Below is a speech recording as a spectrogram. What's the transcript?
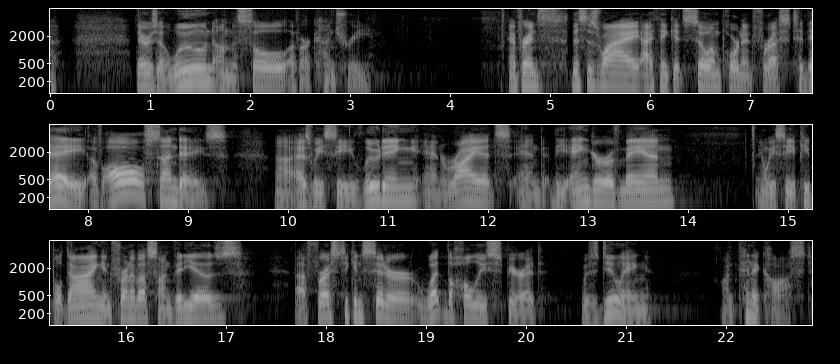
There's a wound on the soul of our country. And friends, this is why I think it's so important for us today, of all Sundays, uh, as we see looting and riots and the anger of man, and we see people dying in front of us on videos, uh, for us to consider what the Holy Spirit was doing on Pentecost.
